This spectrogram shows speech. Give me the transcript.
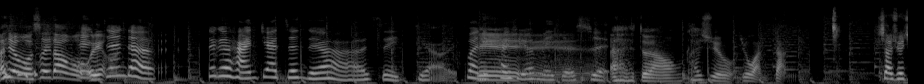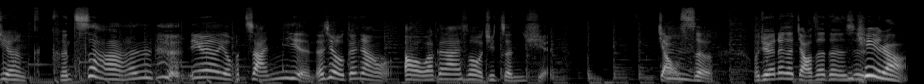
而且我睡到我哎、我连真的，这个寒假真的要好好睡觉哎、不然你开学又没得睡。哎，对啊，我开学我就完蛋了。下学期很很惨，因为有展演，而且我跟你讲，哦，我要跟大家说，我去甄选角色，我觉得那个角色真的是，去了，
